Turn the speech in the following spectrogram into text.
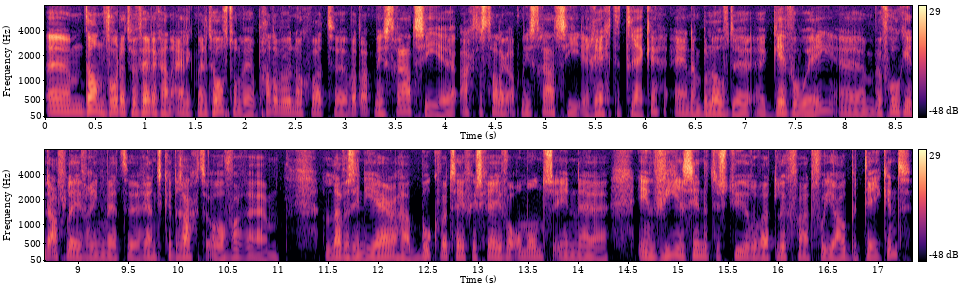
Ehm, dan, voordat we verder gaan eigenlijk met het hoofdonderwerp, hadden we nog wat, eh, wat administratie, eh, achterstallige administratierecht te trekken en een beloofde eh, giveaway. Ehm, we vroegen in de aflevering met Renske Dracht over ehm, Love is in the Air, haar boek wat ze heeft geschreven, om ons in, in vier zinnen te sturen wat luchtvaart voor jou betekent.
